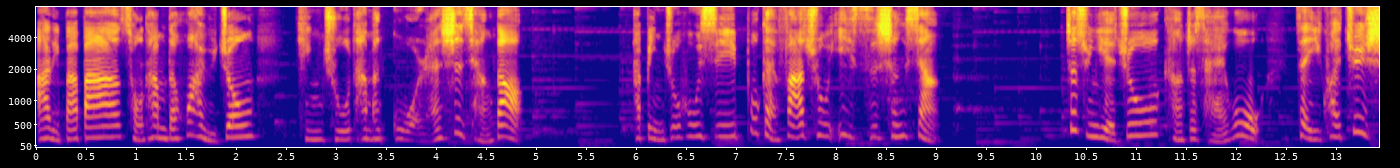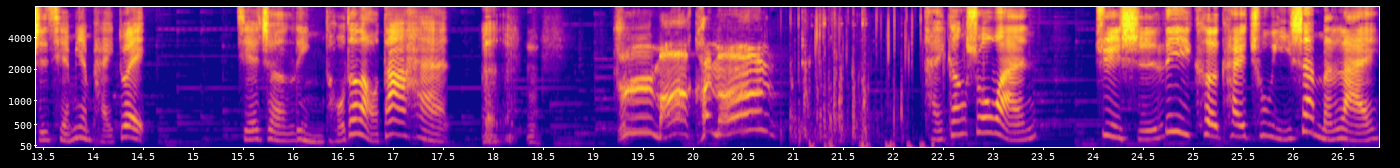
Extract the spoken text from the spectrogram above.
阿里巴巴从他们的话语中听出，他们果然是强盗。他屏住呼吸，不敢发出一丝声响。这群野猪扛着财物，在一块巨石前面排队。接着，领头的老大喊：“芝麻开门！”才刚说完，巨石立刻开出一扇门来。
